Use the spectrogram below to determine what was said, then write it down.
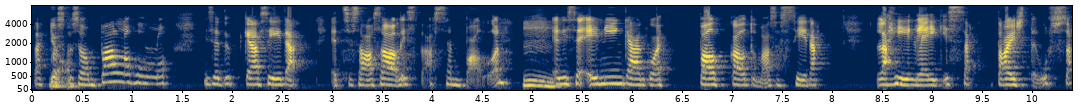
Tai koska Joo. se on pallohullu, niin se tykkää siitä, että se saa saalistaa sen pallon. Mm. Eli se ei niinkään koe palkkautuvansa siinä lähileikissä, taistelussa.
